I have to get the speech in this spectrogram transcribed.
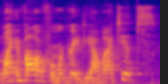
like and follow for more great DIY tips.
